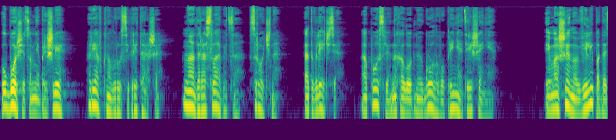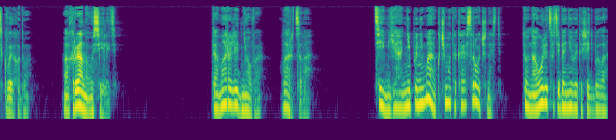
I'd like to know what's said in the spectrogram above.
«Уборщицу мне пришли!» — рявкнул Рус-секретарша. «Надо расслабиться, срочно. Отвлечься, а после на холодную голову принять решение. И машину ввели подать к выходу. Охрану усилить». Тамара Леднева, Ларцева. «Тим, я не понимаю, к чему такая срочность. То на улицу тебя не вытащить было,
